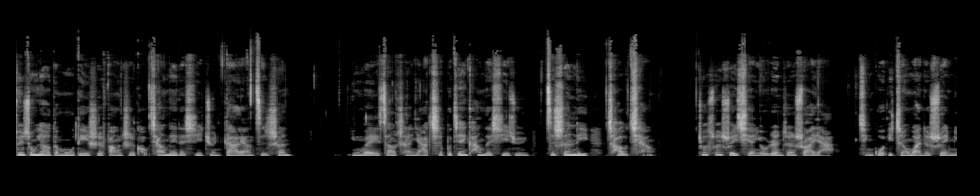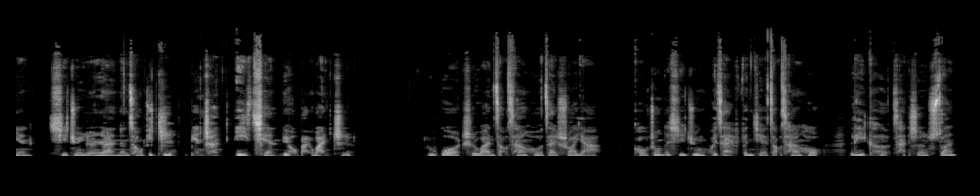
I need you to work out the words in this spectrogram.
最重要的目的是防止口腔内的细菌大量滋生，因为造成牙齿不健康的细菌滋生力超强，就算睡前有认真刷牙，经过一整晚的睡眠，细菌仍然能从一只变成一千六百万只。如果吃完早餐后再刷牙，口中的细菌会在分解早餐后立刻产生酸。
